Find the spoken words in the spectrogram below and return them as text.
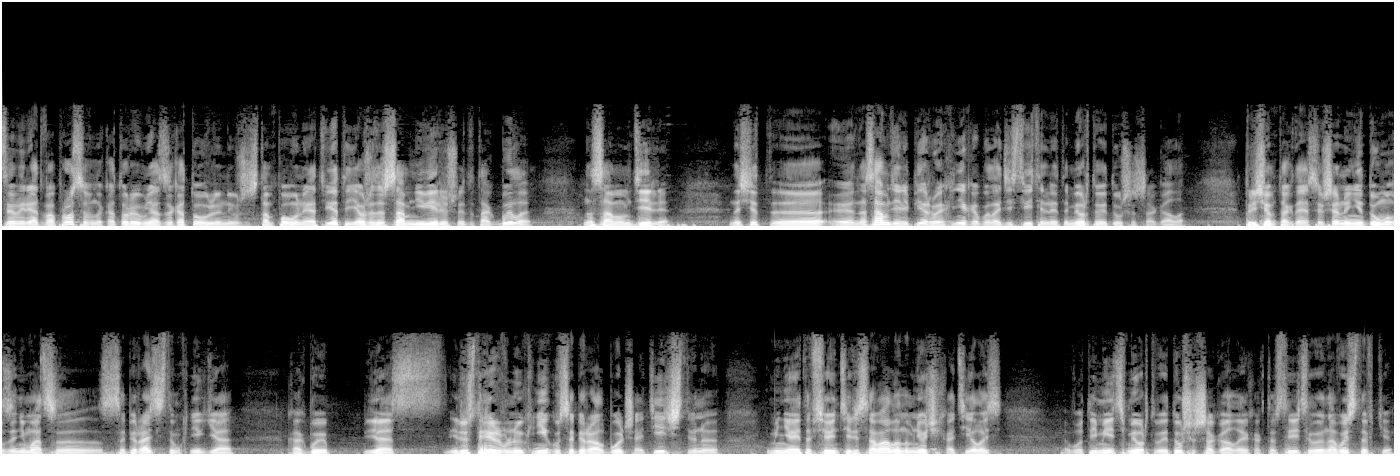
целый ряд вопросов, на которые у меня заготовлены уже штампованные ответы. Я уже даже сам не верю, что это так было на самом деле. Значит, э, э, на самом деле первая книга была действительно это «Мертвые души» Шагала. Причем тогда я совершенно не думал заниматься собирательством книг. Я как бы я иллюстрированную книгу собирал больше, отечественную. Меня это все интересовало, но мне очень хотелось вот иметь мертвые души Шагала, я как-то встретил ее на выставке.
